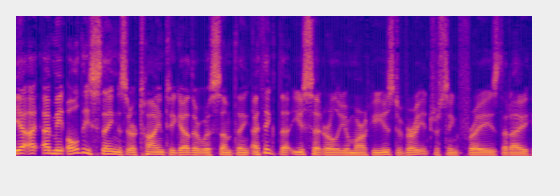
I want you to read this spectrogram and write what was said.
Yeah, I, I, mean, all these things are tying together with something. I think that you said earlier, Marc, you used a very interesting phrase that I,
